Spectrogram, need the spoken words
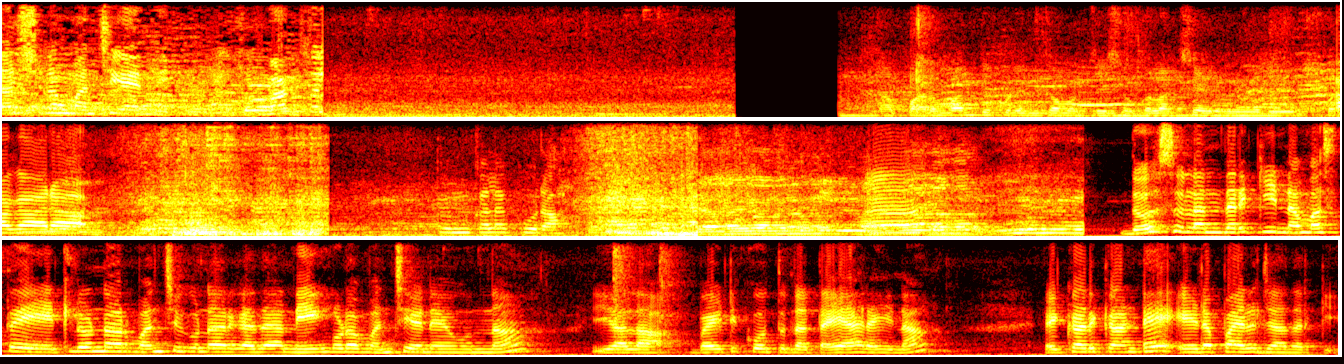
దర్శనం మంచిగా అయింది. భక్తులు నా పర్ మంత్ ఇప్పుడు ఇన్కమ్ వచ్చేసి ఒక లక్ష ఇరవై వేలు. తుంకల కూర. దోస్తులందరికీ నమస్తే. ఎట్లున్నారు? మంచిగా ఉన్నారు కదా? నేను కూడా మంచిగానే ఉన్నా. ఇలా బయటికి పోతున్నా తయారైనా. ఎక్కడికంటే ఏడపాయల జాతరకి.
